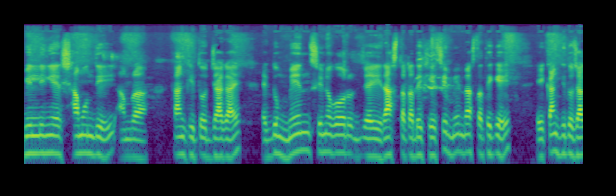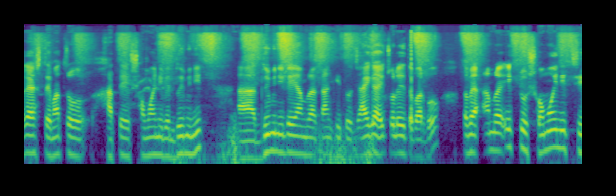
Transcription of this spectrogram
বিল্ডিংয়ের সামন দিয়েই আমরা কাঙ্ক্ষিত জায়গায় একদম মেন শ্রীনগর যে রাস্তাটা দেখিয়েছি মেন রাস্তা থেকে এই কাঙ্ক্ষিত জায়গায় আসতে মাত্র হাতে সময় নেবেন দুই মিনিট। আহ, দুই মিনিটে আমরা কাঙ্ক্ষিত জায়গায় চলে যেতে পারব। তবে আমরা একটু সময় নিচ্ছি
